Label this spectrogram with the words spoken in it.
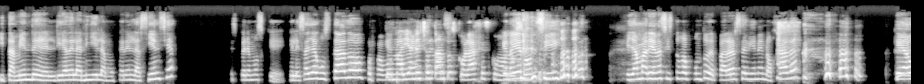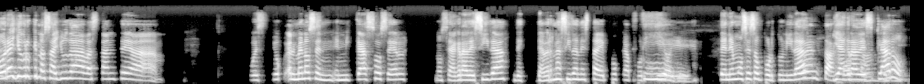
y también del Día de la Niña y la Mujer en la Ciencia. Esperemos que, que les haya gustado. Por favor, que no hayan hecho tantos corajes como que no hayan- nosotros. sí. que ya Mariana sí estuvo a punto de pararse bien enojada. que ahora yo creo que nos ayuda bastante a, pues yo, al menos en, en mi caso, ser, no sé, agradecida de, de haber nacido en esta época porque oye. tenemos esa oportunidad y ventajosa. agradez, claro,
